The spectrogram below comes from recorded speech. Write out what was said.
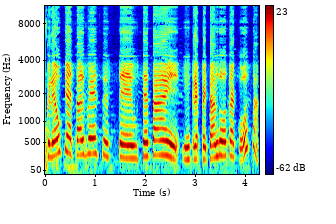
Creo que tal vez este usted está interpretando otra cosa.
